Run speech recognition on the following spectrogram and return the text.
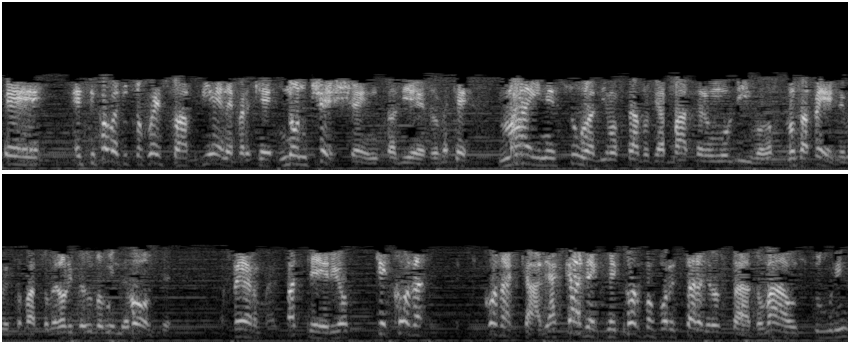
e, e, siccome tutto questo avviene perché non c'è scienza dietro, perché mai nessuno ha dimostrato che abbattere un ulivo, lo, sapete questo fatto, ve l'ho ripetuto mille volte, ferma il batterio, che cosa, cosa accade? Accade che il corpo forestale dello Stato va a Ostuni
